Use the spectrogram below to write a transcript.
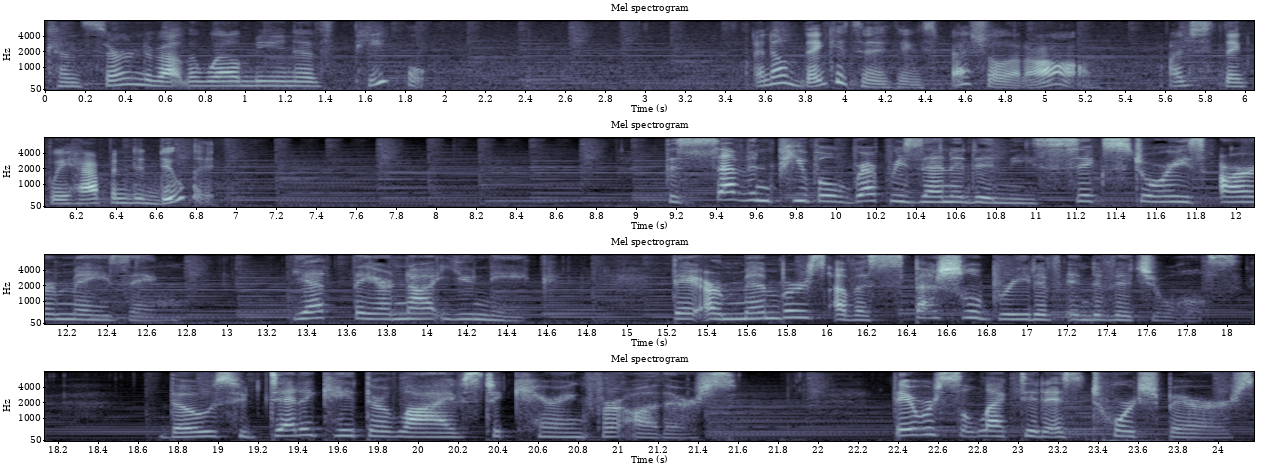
concerned about the well-being of people. I don't think it's anything special at all. I just think we happen to do it. The seven people represented in these six stories are amazing, yet they are not unique. They are members of a special breed of individuals, those who dedicate their lives to caring for others. They were selected as torchbearers,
